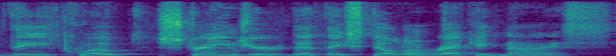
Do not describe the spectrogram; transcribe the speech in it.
the quote, stranger that they still don't recognize,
